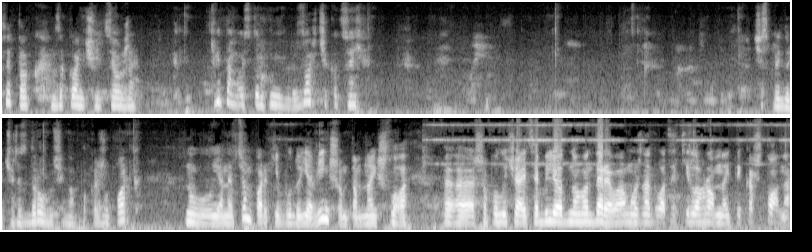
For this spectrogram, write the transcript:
Це так, закінчується вже. Квітами ось торгують базарчик оцей. Зараз прийду через дорогу, ще вам покажу парк. Ну, я не в цьому парку буду, я в іншому там знайшла, е, що виходить, біля одного дерева можна 20 кілограм знайти каштана.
